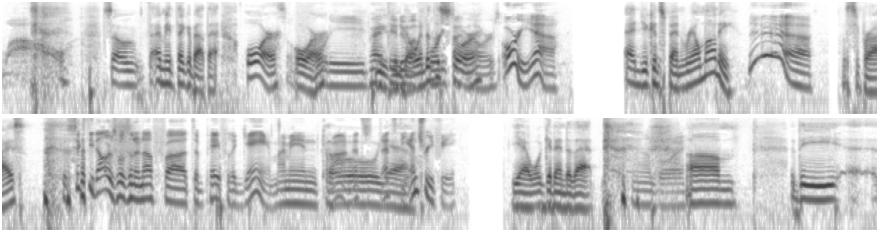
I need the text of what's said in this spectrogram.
Wow. So I mean, think about that. Or So or 40, probably you can go into the store Hours. Or, yeah. and you can spend real money. Yeah. A surprise. Because $60 wasn't enough uh, to pay for the game. I mean, come on. That's, Oh, that's yeah. the entry fee. Yeah, we'll get into that. Oh, boy. um, the uh,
